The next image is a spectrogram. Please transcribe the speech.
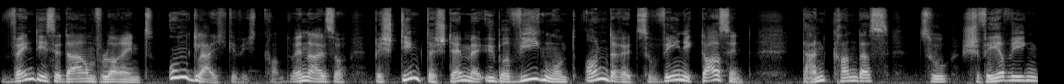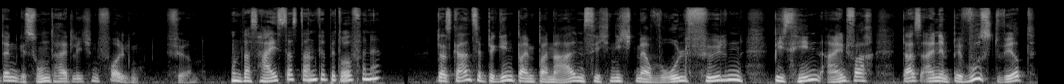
Wenn diese Darmflora ins Ungleichgewicht kommt, wenn also bestimmte Stämme überwiegen und andere zu wenig da sind, dann kann das zu schwerwiegenden gesundheitlichen Folgen führen. Und was heißt das dann für Betroffene? Das Ganze beginnt beim banalen sich nicht mehr wohlfühlen, bis hin einfach, dass einem bewusst wird,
